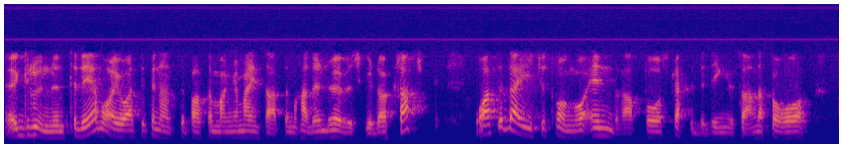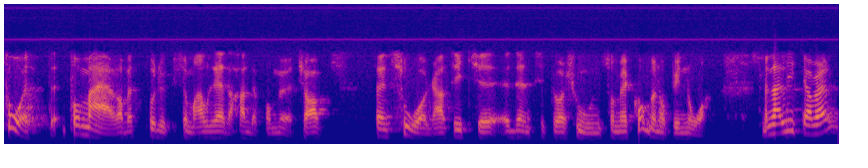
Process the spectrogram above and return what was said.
Eh, grunnen til det var jo at Finansdepartementet mente at de hadde en overskudd av kraft, og at de ikke trengte å endre på skattebetingelsene for å få, et, få mer av et produkt som vi allerede hadde for mye av. Så En så altså ikke den situasjonen som er kommet opp i nå. Men allikevel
